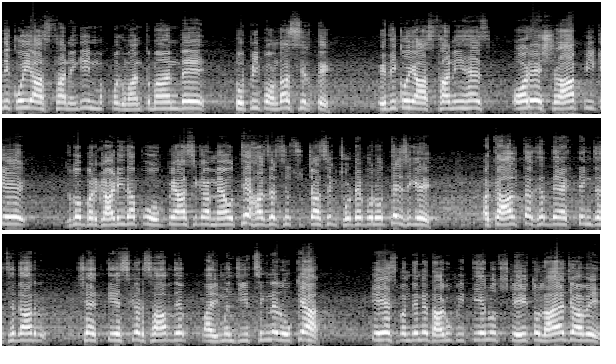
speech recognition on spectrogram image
ਦੀ ਕੋਈ ਆਸਥਾ ਨਹੀਂ ਗੀ ਭਗਵੰਤ ਮਾਨ ਦੇ ਟੋਪੀ ਪਾਉਂਦਾ ਸਿਰ ਤੇ। ਇਹਦੀ ਕੋਈ ਆਸਥਾ ਨਹੀਂ ਹੈ, ਔਰ ਇਹ ਸ਼ਰਾਬ ਪੀ ਕੇ ਜਦੋਂ ਬਰਗਾੜੀ ਦਾ ਭੋਗ ਪਿਆ ਸੀਗਾ, ਮੈਂ ਉੱਥੇ ਹਾਜ਼ਰ ਸੀ, ਸੁੱਚਾ ਸਿੰਘ ਛੋਟੇਪੁਰ ਉੱਥੇ ਸੀਗੇ। ਅਕਾਲ ਤਖਤ ਦੇ ਐਕਟਿੰਗ ਜਥੇਦਾਰ ਸ਼ਾਇਦ ਕੇਸਗੜ੍ਹ ਸਾਹਿਬ ਦੇ ਭਾਈ ਮਨਜੀਤ ਸਿੰਘ ਨੇ ਰੋਕਿਆ ਕਿ ਇਸ ਬੰਦੇ ਨੇ दारू ਪੀਤੀ, ਇਹਨੂੰ ਸਟੇਜ ਤੋਂ ਲਾਇਆ ਜਾਵੇ।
